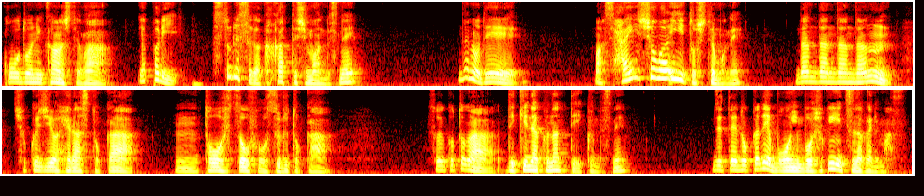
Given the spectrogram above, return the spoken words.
行動に関しては、やっぱりストレスがかかってしまうんですね。なので、まあ、最初はいいとしてもね、だんだんだんだん食事を減らすとか、うん、糖質オフをするとか、そういうことができなくなっていくんですね。絶対どっかで暴飲暴食につながります。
